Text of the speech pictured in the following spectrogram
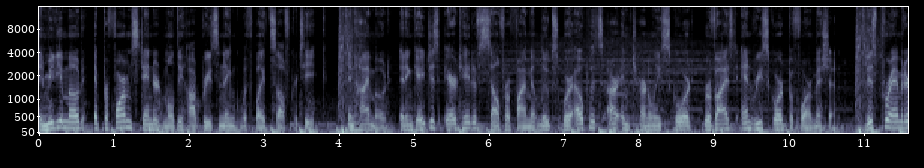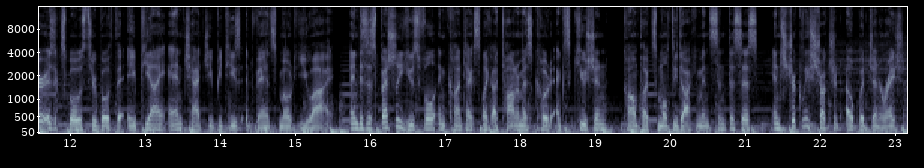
In medium mode, it performs standard multi-hop reasoning with light self-critique. In high mode, it engages iterative self-refinement loops where outputs are internally scored, revised, and rescored before emission. This parameter is exposed through both the API and ChatGPT's advanced mode UI, and is especially useful in contexts like autonomous code execution, complex multi-document synthesis, and strictly structured output generation.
